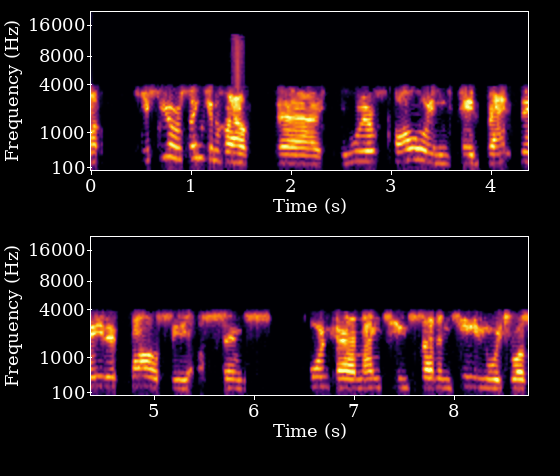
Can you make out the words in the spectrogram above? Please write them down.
uh, if you're thinking about, uh, we're following a backdated policy since 20, uh, 1917, which was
